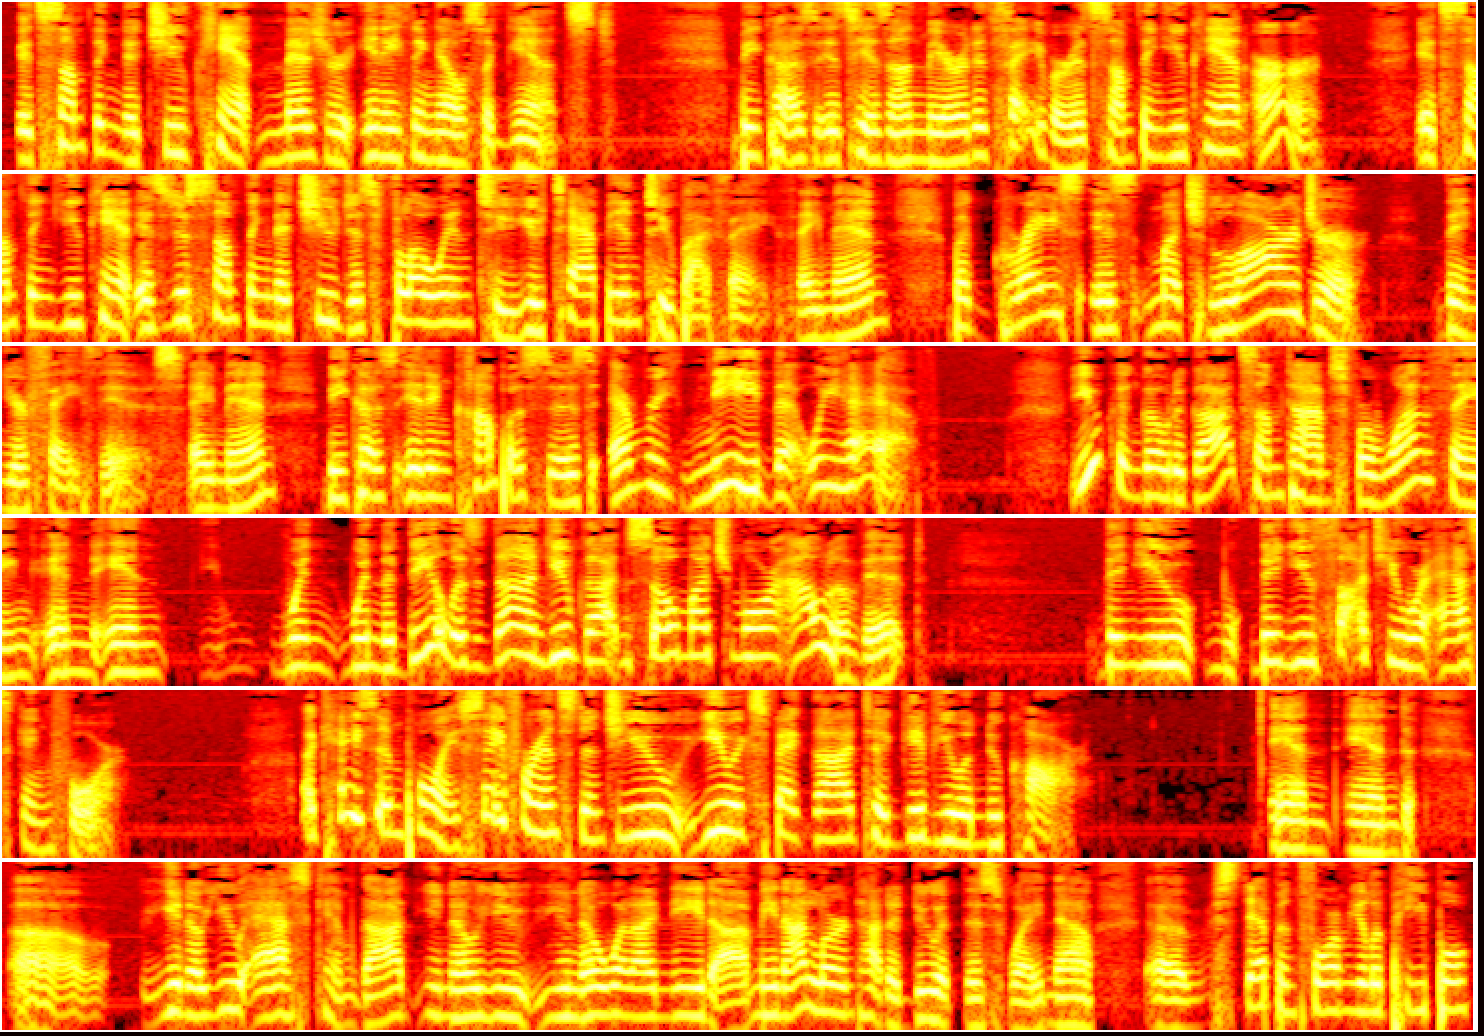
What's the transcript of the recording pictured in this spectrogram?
it's something that you can't measure anything else against because it's his unmerited favor. It's something you can't earn. It's something you can't, it's just something that you just flow into, you tap into by faith. Amen. But grace is much larger than your faith is. Amen. Because it encompasses every need that we have. You can go to God sometimes for one thing and, and when, when the deal is done, you've gotten so much more out of it than you, than you thought you were asking for a case in point, say for instance you, you expect God to give you a new car and, and, uh, you know, you ask him, God, you know, you, you know what I need. I mean, I learned how to do it this way. Now, uh, step and formula people,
